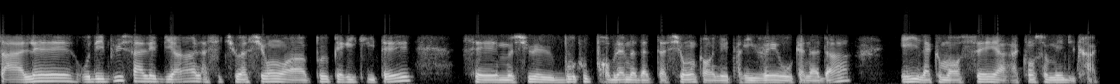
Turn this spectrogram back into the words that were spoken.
Ça allait, au début, ça allait bien. La situation a un peu périclité. C'est monsieur a eu beaucoup de problèmes d'adaptation quand il est arrivé au Canada et il a commencé à consommer du crack.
